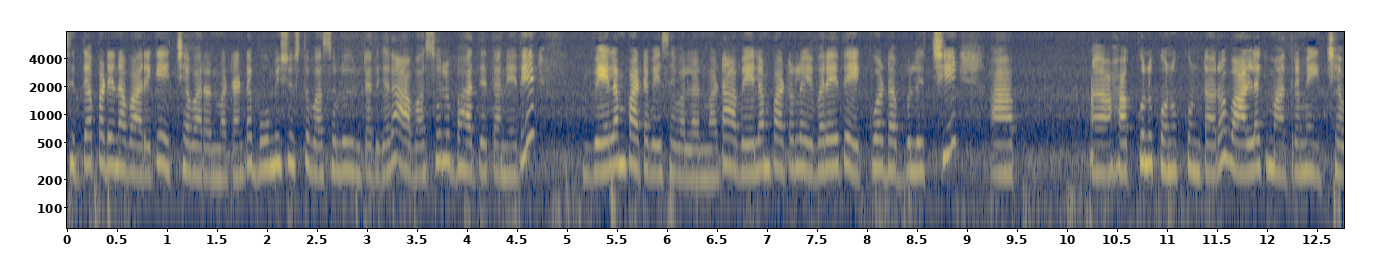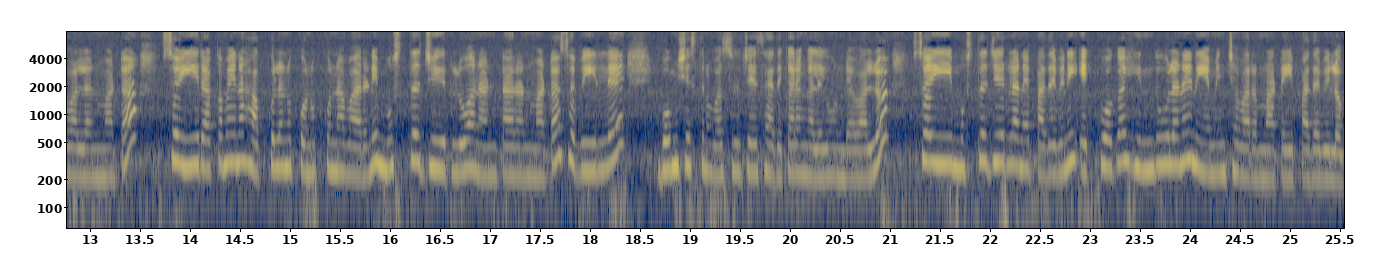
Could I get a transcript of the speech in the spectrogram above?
సిద్ధపడిన వారికి ఇచ్చేవారనమాట అంటే భూమి శిస్తు వసూలు ఉంటుంది కదా ఆ వసూలు బాధ్యత అనేది వేలంపాట వేసేవాళ్ళు అనమాట ఆ వేలంపాటలో ఎవరైతే ఎక్కువ డబ్బులు ఇచ్చి ఆ హక్కును కొనుక్కుంటారో వాళ్ళకి మాత్రమే ఇచ్చేవాళ్ళు అనమాట సో ఈ రకమైన హక్కులను కొనుక్కున్న వారిని ముస్తజీర్లు అని అంటారనమాట. సో వీళ్ళే భూమిశిస్తును వసూలు చేసే అధికారం కలిగి ఉండేవాళ్ళు. సో ఈ ముస్తజీర్లు అనే పదవిని ఎక్కువగా హిందువులనే నియమించేవారనమాట ఈ పదవిలో.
